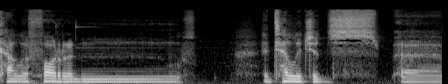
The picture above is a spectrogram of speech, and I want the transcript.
cael y foreign intelligence uh,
